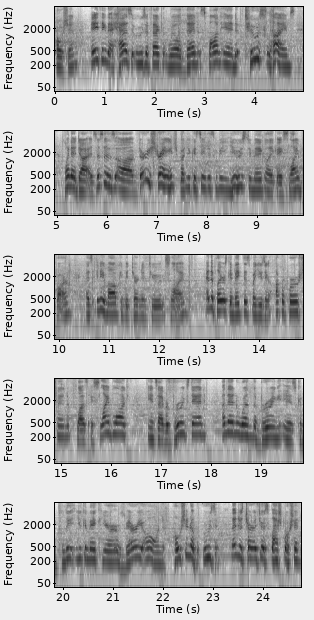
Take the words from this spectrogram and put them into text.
potion. Anything that has the ooze effect will then spawn in two slimes when it dies. This is uh, very strange, but you can see this can be used to make like a slime farm, as any mob can be turned into slime. And the players can make this by using awkward potion plus a slime block inside of a brewing stand. And then when the brewing is complete, you can make your very own potion of oozing. Then just turn it into a splash potion,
